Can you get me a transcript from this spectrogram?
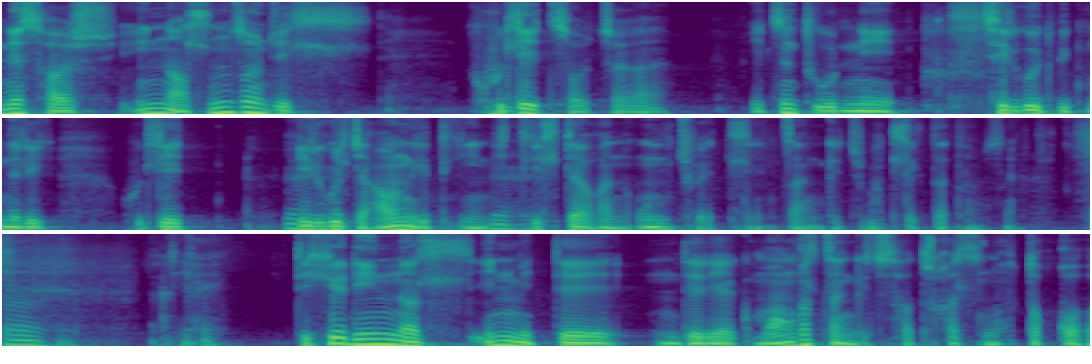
тэрнээс хойш энэ олон зуун жил хүлээж сууж байгаа эзэнт гүрний цэргүүд бид нарыг хүлээж эргүүлж аавна гэдэг энэ итгэлтэй байгаа нь үнж байдлын зан гэж батлагдаад байгаа юм сайн. Тэгэхээр энэ бол энэ мэдээ энэ дээр яг Монгол зан гэж тодорхойлсон утгагүй.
